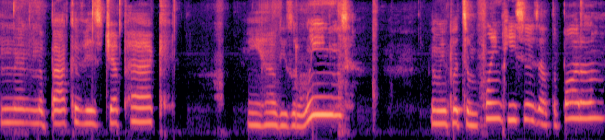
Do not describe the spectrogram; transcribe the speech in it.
And then the back of his jetpack, we have these little wings. And we put some flame pieces at the bottom.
